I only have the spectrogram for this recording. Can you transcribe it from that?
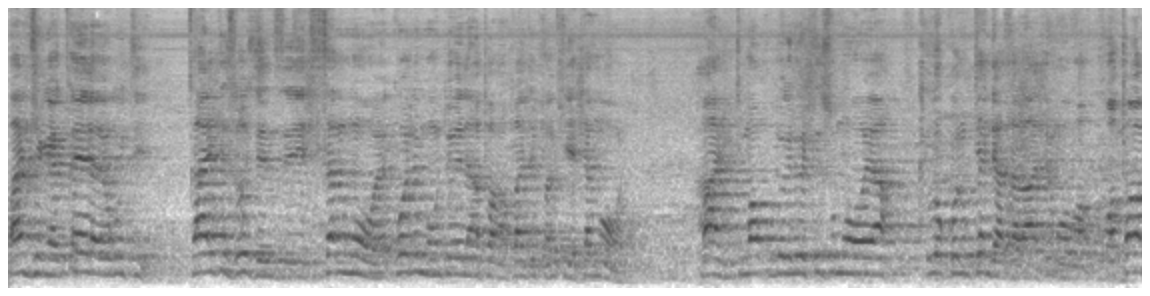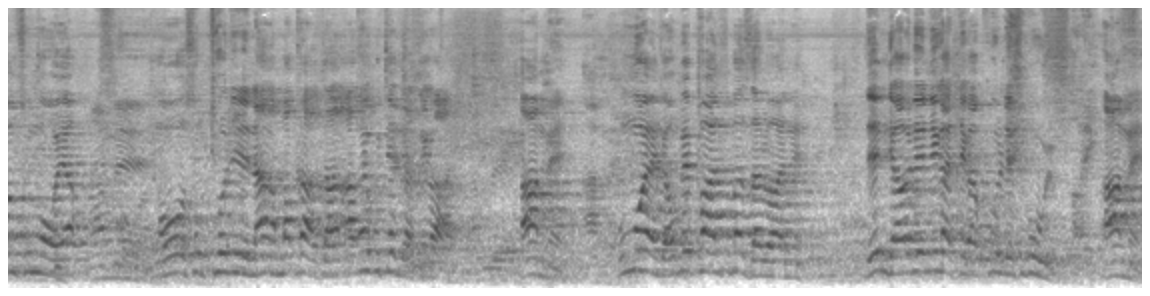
Manje ngiyacela yokuthi cha inhliziyo zenzehlisa umoya. Khona imoto elapha ngaphandle ebhakhi yehla moya manje uthi uma uqhubekile wehlisa umoya kulokhona ukuthandaza kahle ngoba waphakamisa umoya. Ngoba usukutholile nangamakhaza angeke uthandaze kahle. Amen. Umoya nje ume phansi bazalwane le ndawo leni kahle kakhulu lesikuyo. Amen.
